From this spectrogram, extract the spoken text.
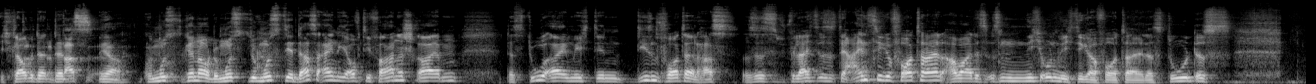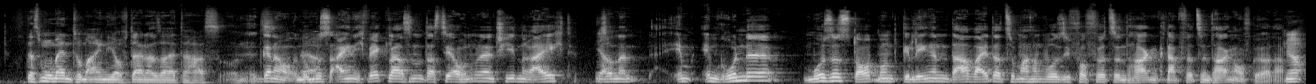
Ich glaube, da, da, das, ja. Du musst, genau, du musst, du musst dir das eigentlich auf die Fahne schreiben, dass du eigentlich den, diesen Vorteil hast. Das ist, vielleicht ist es der einzige Vorteil, aber das ist ein nicht unwichtiger Vorteil, dass du das, das Momentum eigentlich auf deiner Seite hast. Und, genau, und ja. du musst eigentlich weglassen, dass dir auch ein Unentschieden reicht, ja. sondern im, im Grunde muss es Dortmund gelingen, da weiterzumachen, wo sie vor 14 Tagen, knapp 14 Tagen aufgehört haben. Ja.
